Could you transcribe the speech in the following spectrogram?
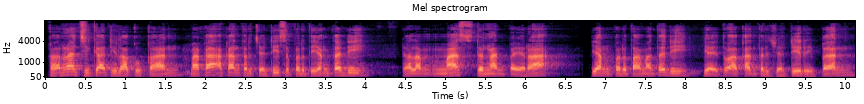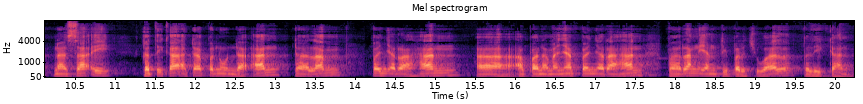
Karena jika dilakukan, maka akan terjadi seperti yang tadi dalam emas dengan perak yang pertama tadi yaitu akan terjadi riban nasai ketika ada penundaan dalam penyerahan uh, apa namanya penyerahan barang yang diperjualbelikan.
